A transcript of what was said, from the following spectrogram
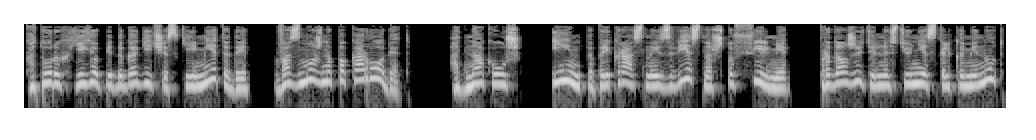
которых ее педагогические методы, возможно, покоробят. Однако уж им-то прекрасно известно, что в фильме продолжительностью несколько минут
